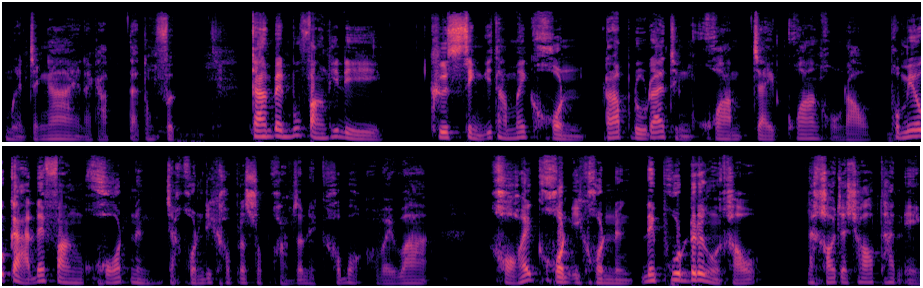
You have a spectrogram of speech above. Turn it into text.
เหมือนจะง่ายนะครับ แต่ต้องฝึก การเป็นผู้ฟังที่ดีคือสิ่งที่ทำให้คนรับรู้ได้ถึงความใจกว้างของเรา ผมมีโอกาสได้ฟังโค้ดหนึ่งจากคนที่เขาประสบความสำเร็จเขาบอกเอาไว้ว่า ขอให้คนอีกคนหนึ่งได้พูดเรื่องของเขา และเขาจะชอบท่านเอง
